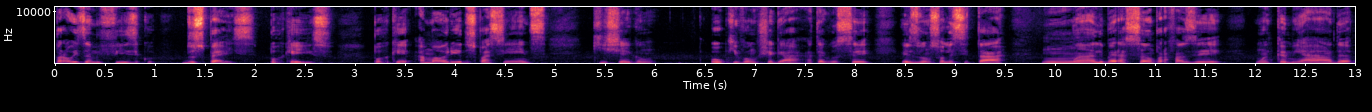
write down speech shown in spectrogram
para o exame físico dos pés. Por que isso? Porque a maioria dos pacientes que chegam ou que vão chegar até você, eles vão solicitar uma liberação para fazer uma caminhada,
